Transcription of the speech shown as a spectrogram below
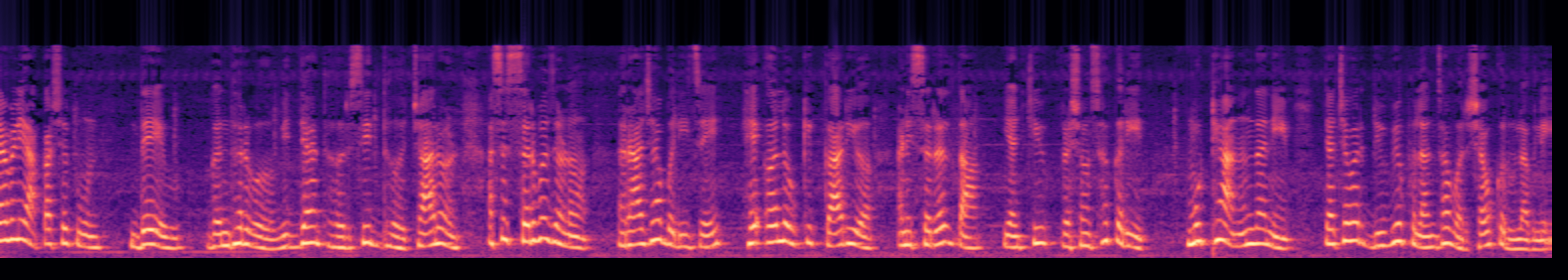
त्यावेळी आकाशातून देव गंधर्व विद्याधर सिद्ध चारण असे सर्वजण राजा बलीचे हे अलौकिक कार्य आणि सरलता यांची प्रशंसा करीत मोठ्या आनंदाने त्याच्यावर दिव्य फुलांचा वर्षाव करू लागले.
